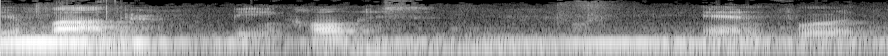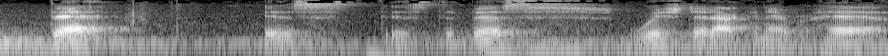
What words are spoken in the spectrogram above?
their father being homeless. And for that is is the best wish that I can ever have.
